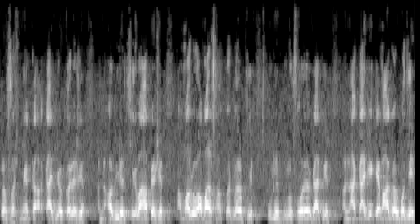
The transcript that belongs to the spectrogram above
પ્રશંસનીય કા- કાર્ય કરે છે અને અવિરત સેવા આપે છે. અમારો અમારા સંસ્થા તરફથી પૂરેપૂરો સહયોગ આપી અને આ કાર્ય કેમ આગળ વધે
